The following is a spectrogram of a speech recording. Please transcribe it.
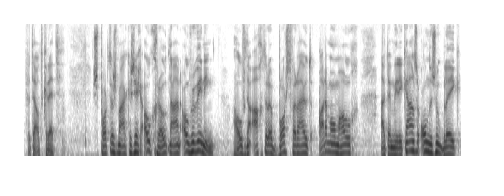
vertelt Kret. Sporters maken zich ook groot na een overwinning. Hoofd naar achteren, borst vooruit, arm omhoog. Uit Amerikaans onderzoek bleek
